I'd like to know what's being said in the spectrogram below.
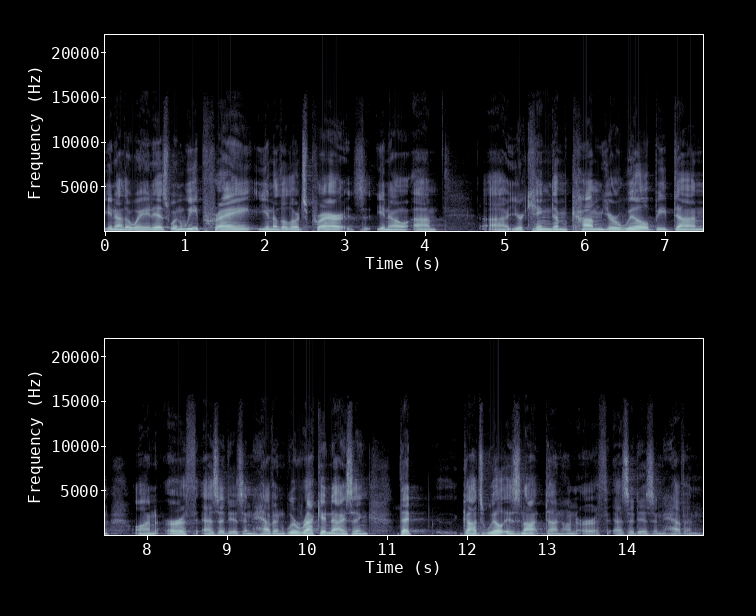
you know, the way it is. When we pray, you know, the Lord's prayer, you know, um, uh, your kingdom come, your will be done on earth as it is in heaven. We're recognizing that God's will is not done on earth as it is in heaven.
